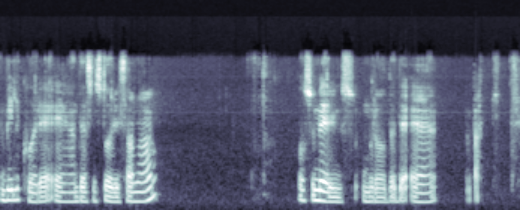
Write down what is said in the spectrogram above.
Vilkåret er det som står i cella. Og summeringsområdet, det er vekt.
